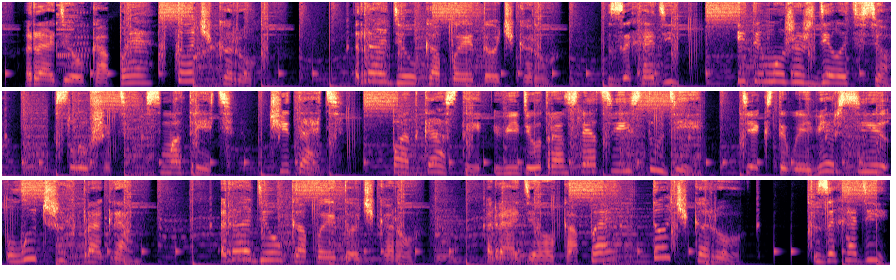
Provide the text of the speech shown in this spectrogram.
– радиокп.ру радиокп.ру Заходи, и ты можешь делать все. Слушать, смотреть, читать. Подкасты, видеотрансляции из студии, текстовые версии лучших программ. радиокп.ру радиокп.ру Заходи,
